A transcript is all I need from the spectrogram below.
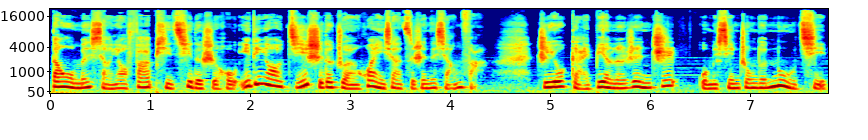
当我们想要发脾气的时候，一定要及时的转换一下自身的想法。只有改变了认知，我们心中的怒气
